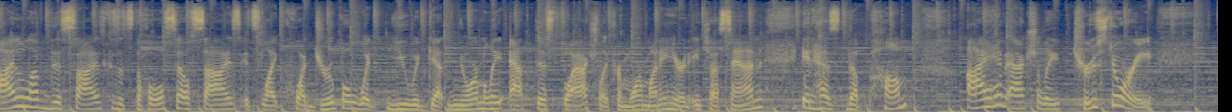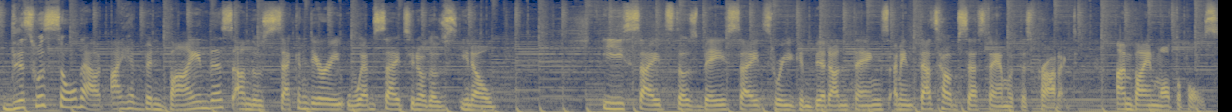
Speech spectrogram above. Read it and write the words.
I love this size because it's the wholesale size. It's like quadruple what you would get normally at this, well actually for more money here at HSN. It has the pump. I have actually, true story, this was sold out. I have been buying this on those secondary websites, you know, those, you know, e-sites, those bay sites where you can bid on things. I mean, that's how obsessed I am with this product. I'm buying multiples.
